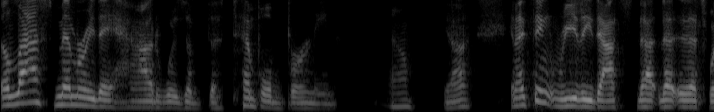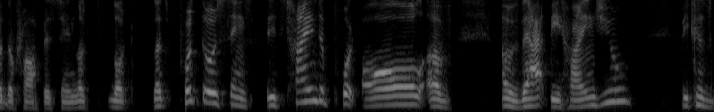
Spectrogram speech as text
The last memory they had was of the temple burning. Yeah. Yeah. And I think really that's that, that that's what the prophet is saying. Look, look, let's put those things. It's time to put all of of that behind you because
